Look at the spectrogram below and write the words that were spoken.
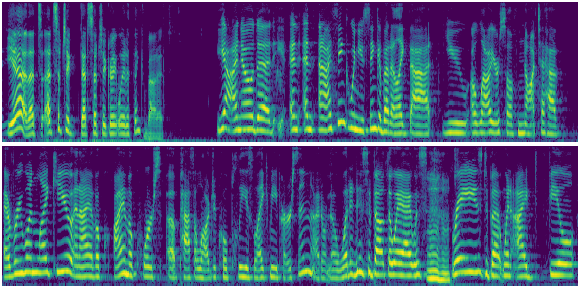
yeah, that's that's such a that's such a great way to think about it. Yeah, I know that, and, and and I think when you think about it like that, you allow yourself not to have everyone like you. And I have a, I am of course a pathological please like me person. I don't know what it is about the way I was mm-hmm. raised, but when I feel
